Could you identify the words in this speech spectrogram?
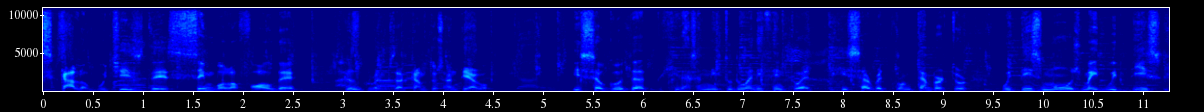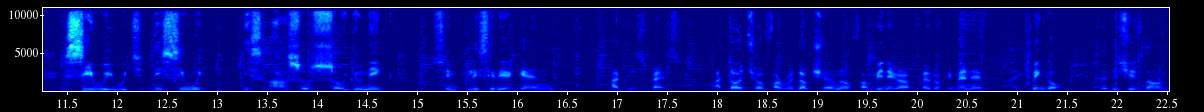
scallop, which is the symbol of all the pilgrims that come to Santiago. It's so good that he doesn't need to do anything to it. He served at room temperature with this mousse made with this seaweed, which this seaweed is also so unique. Simplicity again at its best. A touch of a reduction of a vinegar of Pedro Ximénez. Bingo, the dish is done.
